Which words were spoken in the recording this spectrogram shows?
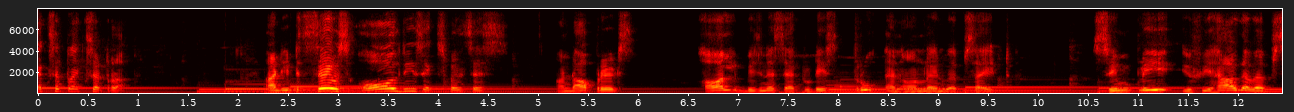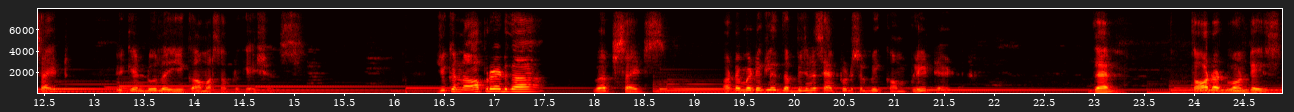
etc etc and it saves all these expenses and operates all business activities through an online website. Simply if you have the website you can do the e-commerce applications. You can operate the websites. Automatically the business activities will be completed. Then third advantage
